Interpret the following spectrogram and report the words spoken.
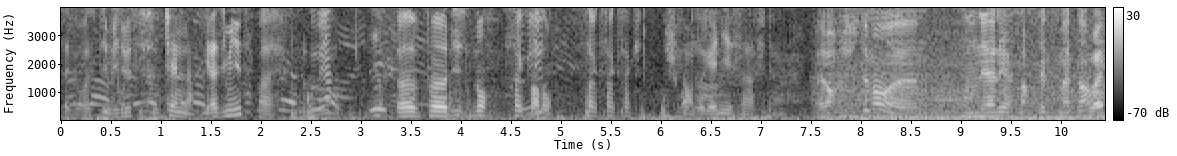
Ça, il nous reste 10 minutes. Ils sont ken là? Il reste 10 minutes? Ouais. Combien? 10 Euh, pas 10, non, 5 pardon. 5, 5, 5. Je suis on doit gagner ça, putain. Alors justement, euh, on est allé à Sarcelles ce matin. Ouais.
